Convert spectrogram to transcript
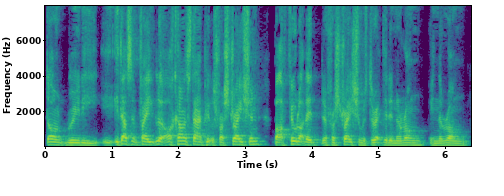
don't really. It doesn't fade. Look, I can understand people's frustration, but I feel like the, the frustration was directed in the wrong in the wrong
